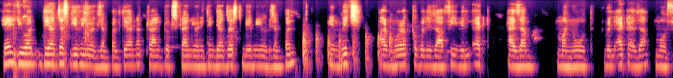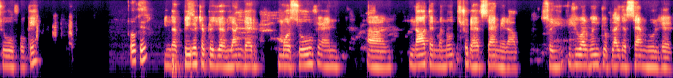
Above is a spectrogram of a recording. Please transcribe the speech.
Here you are, they are just giving you example. They are not trying to explain you anything. They are just giving you example in which our murakkabul izafi will act as a manut, will act as a mosuf. Okay. Okay, In the previous chapter, you have learned that mosuf and uh, nath and manut should have same irab. So you, you are going to apply the same rule here.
